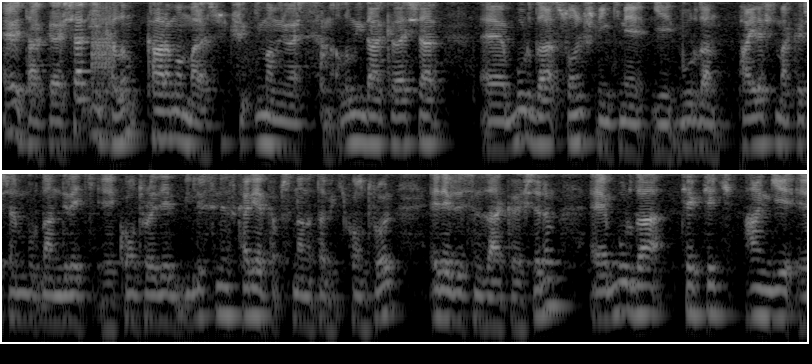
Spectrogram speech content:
Evet arkadaşlar ilk alım Kahramanmaraş Sütçü İmam Üniversitesi'nin alımıydı arkadaşlar. Ee, burada sonuç linkini e, buradan paylaştım arkadaşlarım. Buradan direkt e, kontrol edebilirsiniz. Kariyer kapısından da tabii ki kontrol edebilirsiniz arkadaşlarım. Ee, burada tek tek hangi e,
